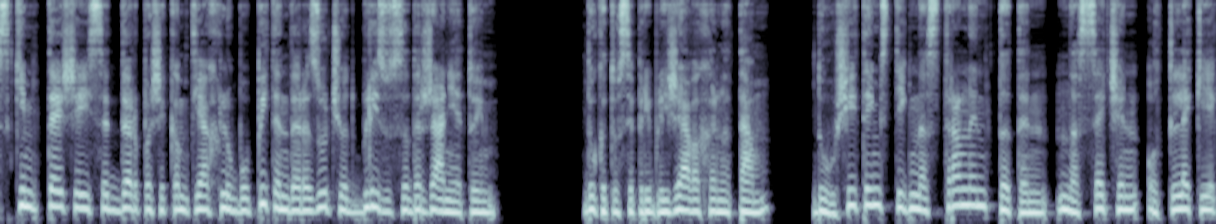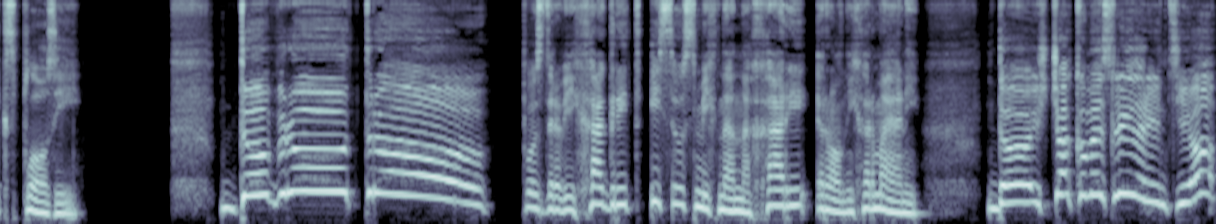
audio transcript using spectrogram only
скимтеше и се дърпаше към тях любопитен да разучи отблизо съдържанието им. Докато се приближаваха натам, до ушите им стигна странен тътен, насечен от леки експлозии. Добро утро! Поздрави Хагрид и се усмихна на Хари, Рон и Хармаяни. Да изчакаме слидеринци, а?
